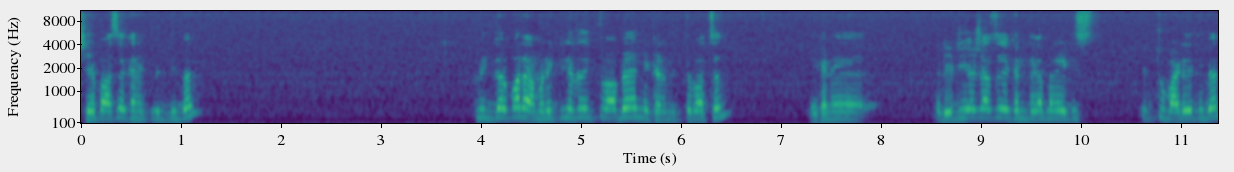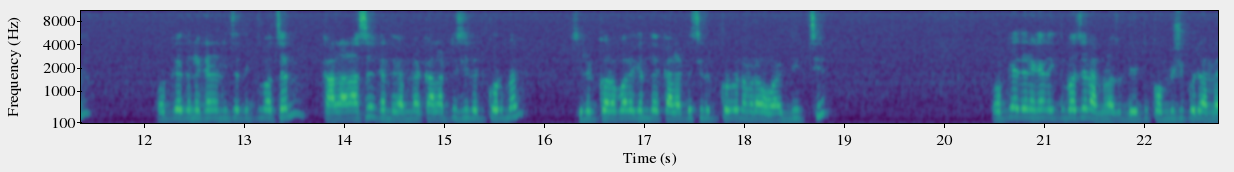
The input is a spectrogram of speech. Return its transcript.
শেপ আছে, এখানে ক্লিক দিবেন। ক্লিক দেওয়ার পরে এমন একটি নেফে দেখতে পাবেন, এখানে দেখতে পাচ্ছেন এখানে রেডিয়াস আছে, এখান থেকে আপনারা এটি একটু বাড়িয়ে দিবেন। ওকে দেন এখানে নিচে দেখতে পাচ্ছেন কালার আছে, এখান থেকে আপনারা কালারটি সিলেক্ট করবেন। সিলেক্ট করার পর এখান থেকে কালারটি সিলেক্ট করবেন, আমরা হোয়াইট দিচ্ছি। ওকে দেন এখানে দেখতে পাচ্ছেন আপনারা যদি এটি কম বেশি করে, আমরা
